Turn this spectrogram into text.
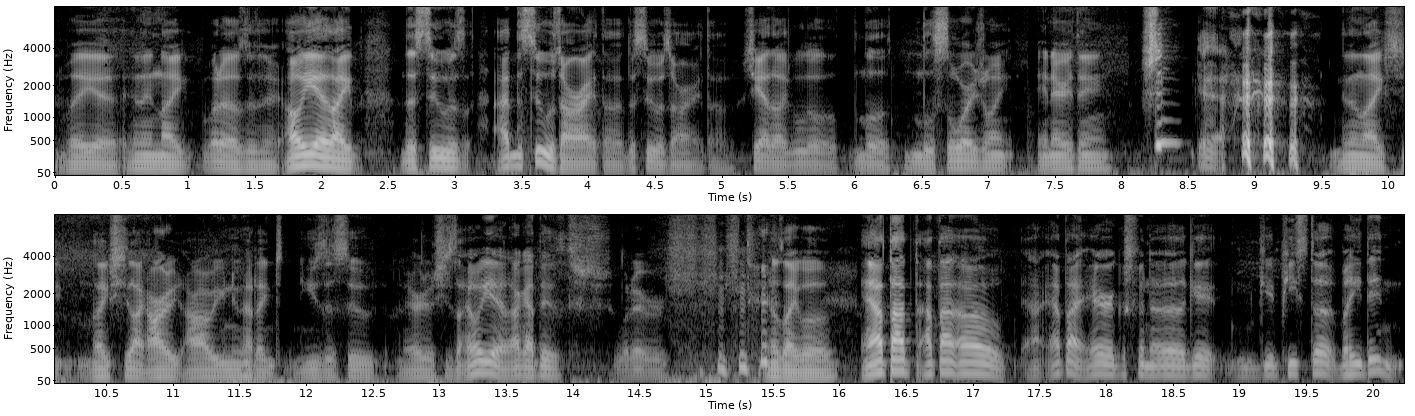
but yeah, and then like what else is there? Oh yeah, like the suit was I, the suit was all right though. The suit was all right though. She had like a little little little sword joint and everything. Shing. Yeah. And then like she like she like already already knew how to use the suit. And she's like, oh yeah, I got this, whatever. and I was like, well, and I thought I thought uh I, I thought Eric was finna uh, get get pieced up, but he didn't.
